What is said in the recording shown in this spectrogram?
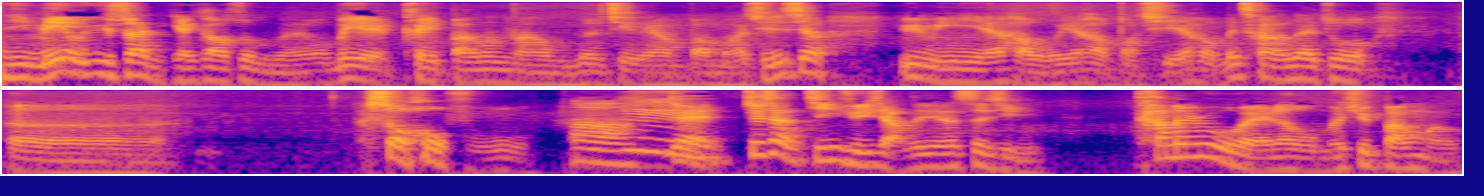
你没有预算，你可以告诉我们，我们也可以帮忙，我们都尽量帮忙。其实像域名也好，我也好，宝奇也好，我们常常在做呃售后服务。嗯，对，就像金曲奖这件事情，他们入围了，我们去帮忙。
